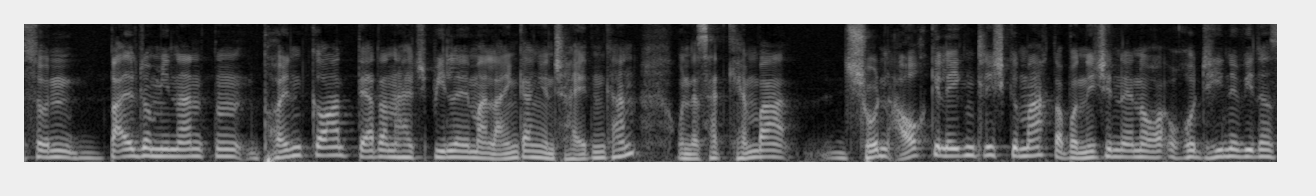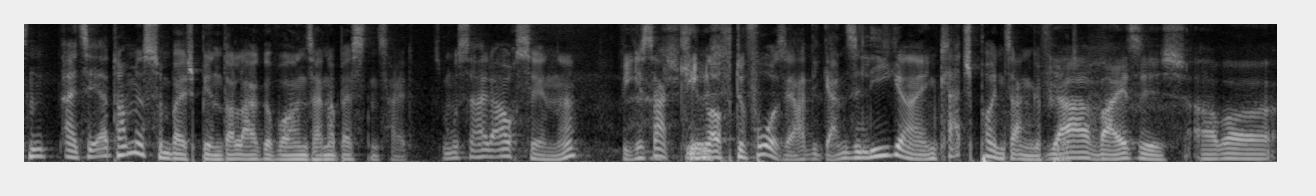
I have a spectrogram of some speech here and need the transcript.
so einen balldominanten Point Guard, der dann halt Spiele im Alleingang entscheiden kann. Und das hat Kemba schon auch gelegentlich gemacht, aber nicht in einer Routine, wie das als er Thomas zum Beispiel in der Lage war in seiner besten Zeit. Das musst du halt auch sehen, ne? Wie gesagt, Schwierig. King of the Force. Er hat die ganze Liga in Clutchpoints angeführt. Ja, weiß ich, aber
